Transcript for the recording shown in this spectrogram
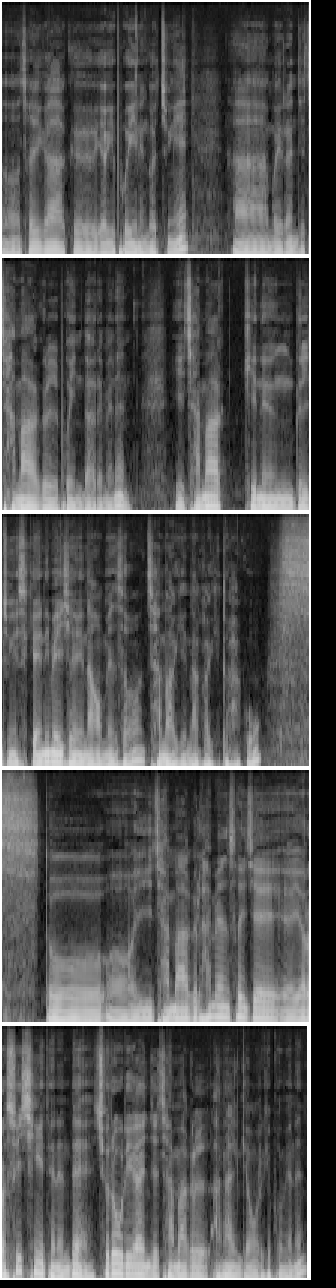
어, 저희가 그 여기 보이는 것 중에 아, 뭐 이런 이제 자막을 보인다 그러면은 이 자막 기능들 중에 서 애니메이션이 나오면서 자막이 나가기도 하고 또이 어, 자막을 하면서 이제 여러 스위칭이 되는데 주로 우리가 이제 자막을 안 할 경우 이렇게 보면은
